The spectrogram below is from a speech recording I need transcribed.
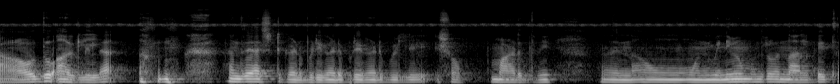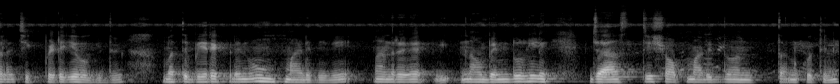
ಯಾವುದೂ ಆಗಲಿಲ್ಲ. ಅಂದರೆ ಅಷ್ಟು ಗಡಿಬಿಡಿ ಗಡಿಬಿಡಿ ಗಡಿಬಿಡಿ ಶಾಪ್ ಮಾಡಿದ್ವಿ. ನಾವು ಒಂದು ಮಿನಿಮಮ್ ಅಂದರೆ ಒಂದು ನಾಲ್ಕೈದು ಸಲ ಚಿಕ್ಕಪೇಟೆಗೆ ಹೋಗಿದ್ವಿ. ಮತ್ತು ಬೇರೆ ಕಡೆನೂ ಮಾಡಿದ್ದೀವಿ. ಅಂದರೆ ನಾವು ಬೆಂಗಳೂರಲ್ಲಿ ಜಾಸ್ತಿ ಶಾಪ್ ಮಾಡಿದ್ದು ಅಂತ ಅನ್ಕೋತೀನಿ.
